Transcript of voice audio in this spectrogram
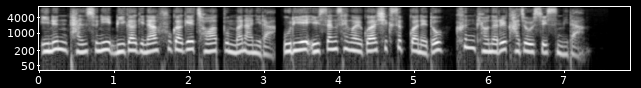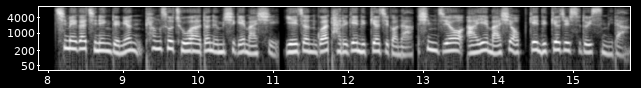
이는 단순히 미각이나 후각의 저하뿐만 아니라 우리의 일상생활과 식습관에도 큰 변화를 가져올 수 있습니다. 치매가 진행되면 평소 좋아하던 음식의 맛이 예전과 다르게 느껴지거나 심지어 아예 맛이 없게 느껴질 수도 있습니다.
